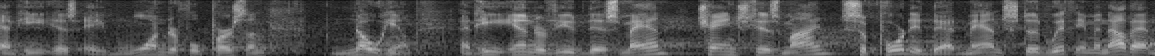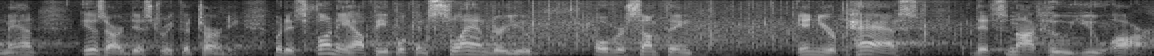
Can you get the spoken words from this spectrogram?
and he is a wonderful person. Know him. And he interviewed this man, changed his mind, supported that man, stood with him, and now that man is our district attorney. But it's funny how people can slander you over something in your past that's not who you are.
